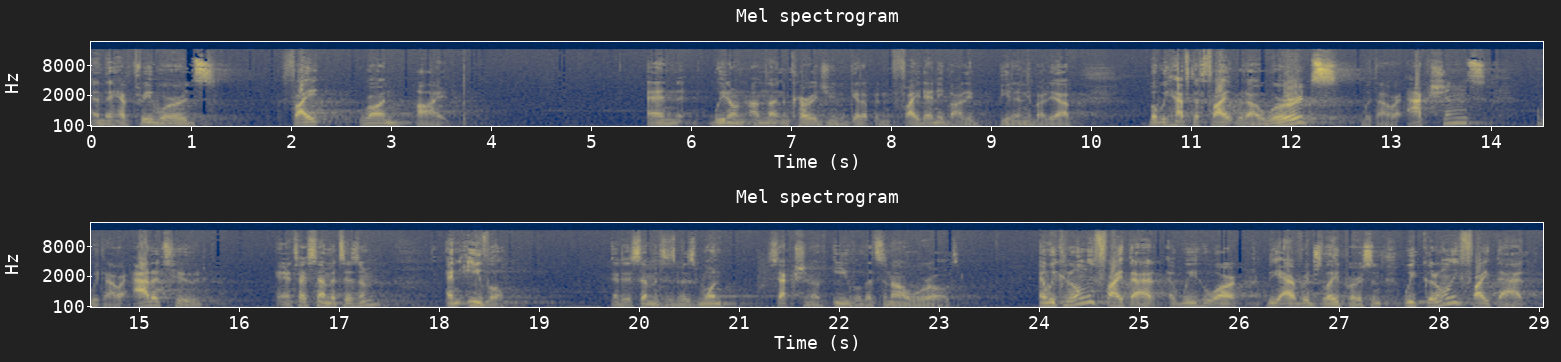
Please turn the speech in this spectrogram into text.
and they have three words fight, run, hide. And we don't, I'm not encouraging you to get up and fight anybody, beat anybody up. But we have to fight with our words, with our actions, with our attitude. Anti Semitism and evil. Anti Semitism is one section of evil that's in our world. And we can only fight that, we who are the average layperson, we can only fight that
